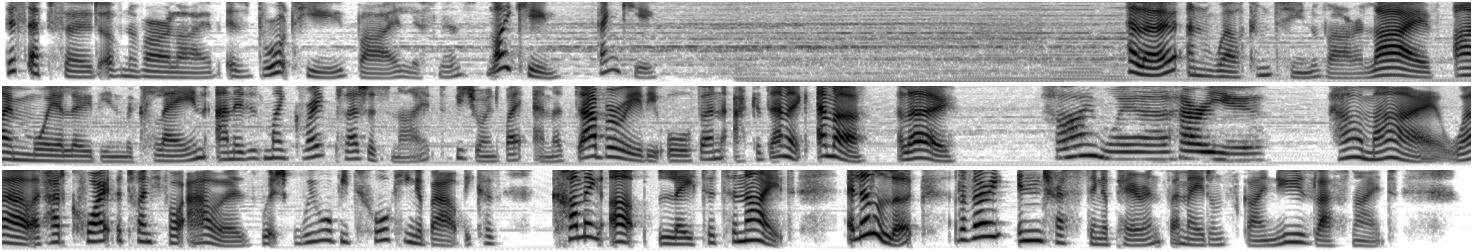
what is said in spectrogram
This episode of Novara Live is brought to you by listeners like you. Thank you. Hello and welcome to Novara Live. I'm Moya Lothian McLean, and it is my great pleasure tonight to be joined by Emma Dabiri, the author and academic. Emma, hello. Hi, Moya. How are you? How am I? Well, I've had quite the 24 hours, which we will be talking about because coming up later tonight, a little look at a very interesting appearance I made on Sky News last night.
